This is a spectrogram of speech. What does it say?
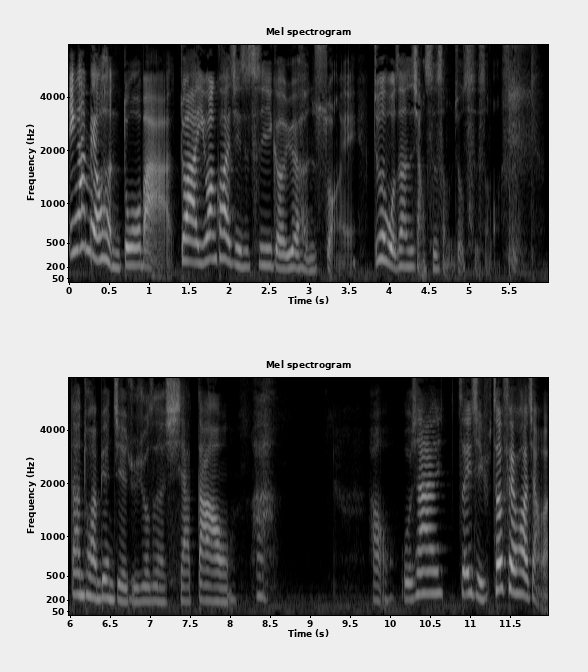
应该没有很多吧？对啊，一万块其实吃一个月很爽诶，就是我真的是想吃什么就吃什么，但突然变结局就真的吓到啊！好，我现在这一集这废话讲完，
